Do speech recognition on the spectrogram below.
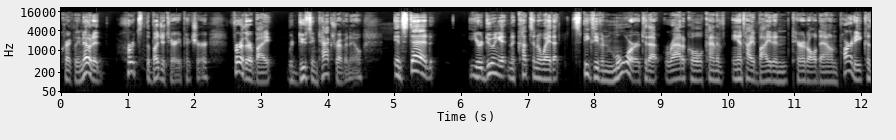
correctly noted, hurts the budgetary picture further by reducing tax revenue. Instead, you're doing it and it cuts in a way that speaks even more to that radical kind of anti-Biden tear it all down party because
